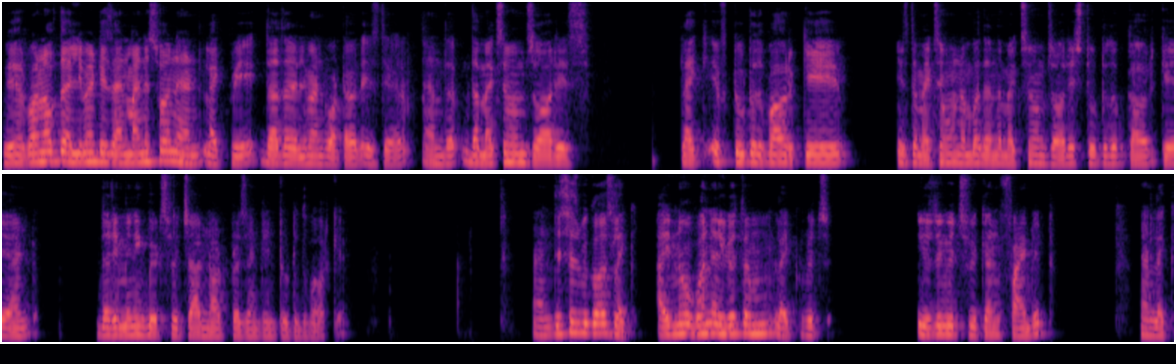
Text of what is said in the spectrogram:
where one of the element is n minus 1 and like we the other element whatever is there. And the, the maximum XOR is like if 2 to the power k is the maximum number then the maximum XOR is 2 to the power k and the remaining bits which are not present in 2 to the power k. And this is because like i know one algorithm like which using which we can find it. And like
